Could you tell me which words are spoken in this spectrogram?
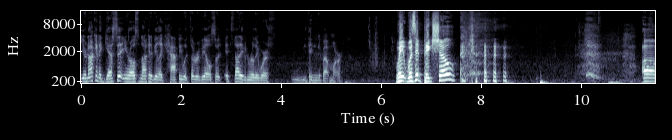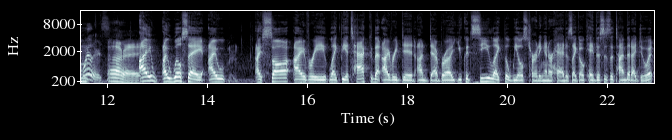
you're not gonna guess it, and you're also not gonna be like happy with the reveal, so it's not even really worth thinking about more. Wait, was it Big Show? Um, Spoilers. All right. I I will say I I saw Ivory like the attack that Ivory did on Debra. You could see like the wheels turning in her head. It's like okay, this is the time that I do it.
